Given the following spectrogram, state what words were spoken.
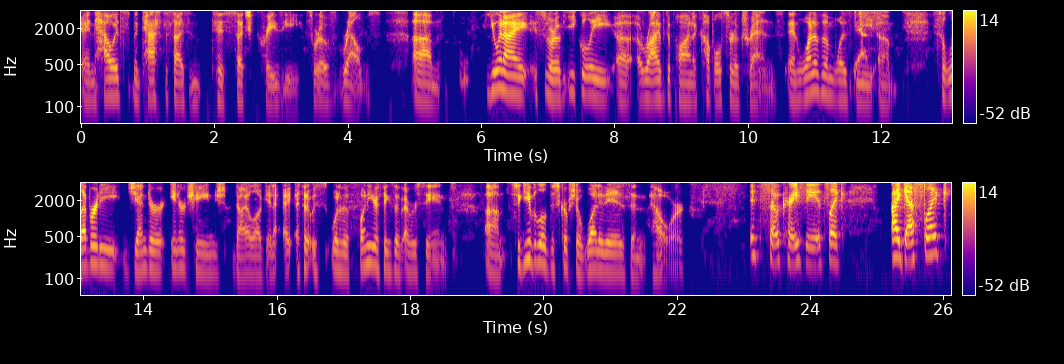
and how it's metastasized into such crazy sort of realms. Um, you and I sort of equally uh, arrived upon a couple sort of trends, and one of them was yes. the um, celebrity gender interchange dialogue, and I, I, thought it was one of the funnier things I've ever seen. Um, so, give a little description of what it is and how it works. It's so crazy. It's like, I guess, like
